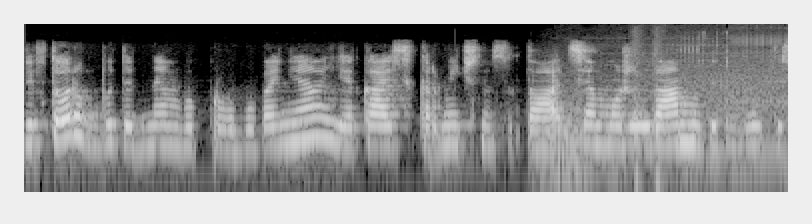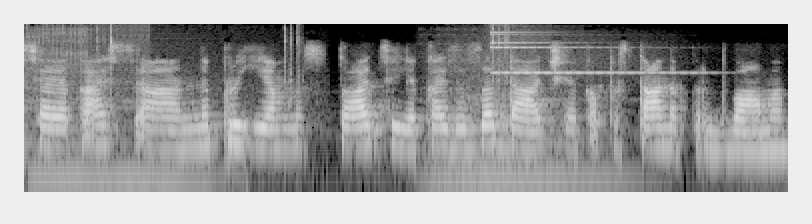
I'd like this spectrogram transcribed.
Вівторок буде днем випробування, якась кармічна ситуація може з вами відбутися, якась а, неприємна ситуація, якась задача, яка постане перед вами.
